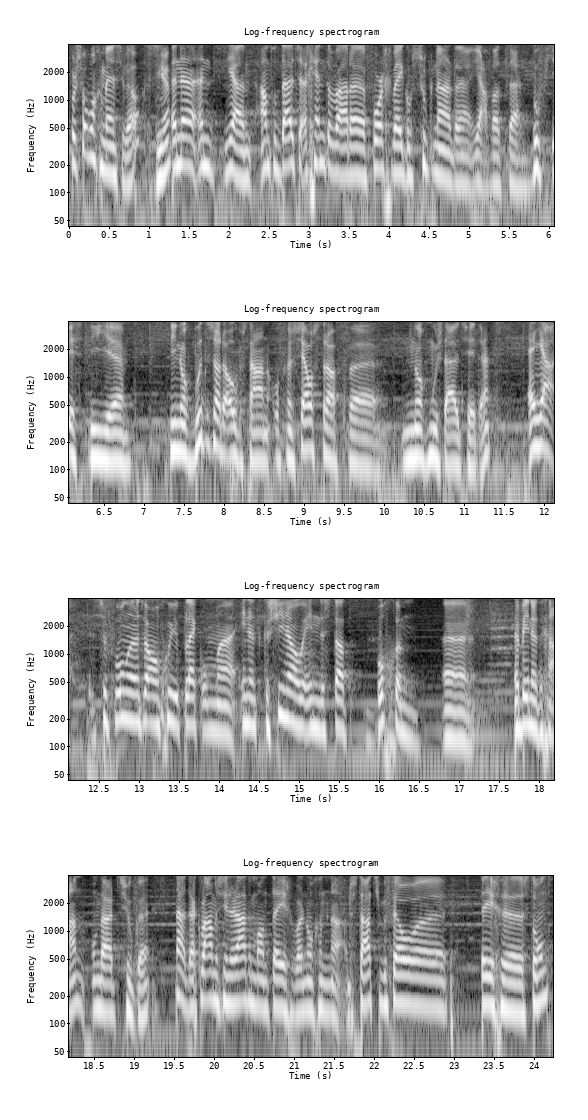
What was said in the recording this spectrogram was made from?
voor sommige mensen wel. Ja? Een, eh, een, ja, een aantal Duitse agenten waren vorige week op zoek naar de, ja, wat eh, boefjes die, eh, die nog boetes hadden openstaan of een celstraf eh, nog moesten uitzitten. En ja, ze vonden het wel een goede plek om eh, in het casino in de stad Bochum eh, naar binnen te gaan om daar te zoeken. Nou, daar kwamen ze inderdaad een man tegen waar nog een eh, arrestatiebevel eh, tegen stond.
